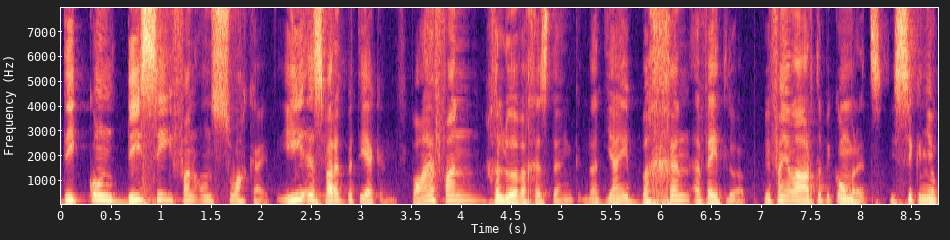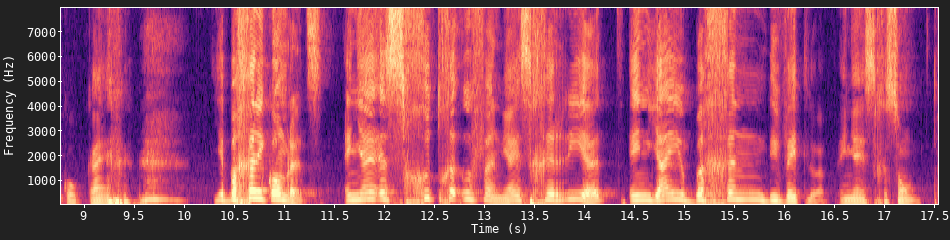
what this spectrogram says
Die kondisie van ons swakheid. Hier is wat dit beteken. Baie van gelowiges dink dat jy begin 'n wedloop. Wie van julle hardloop die komrits? Jy siek in jou kop okay jy begin die komrits en jy is goed geoefen jy's gereed en jy begin die wedloop en jy's gesond.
